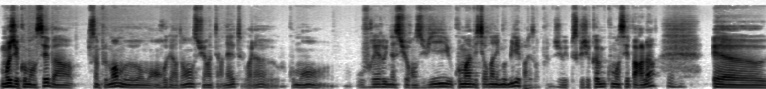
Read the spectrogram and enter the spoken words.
moi, j'ai commencé ben, simplement en regardant sur Internet, voilà, euh, comment ouvrir une assurance vie ou comment investir dans l'immobilier, par exemple. Parce que j'ai quand même commencé par là. Mmh euh,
